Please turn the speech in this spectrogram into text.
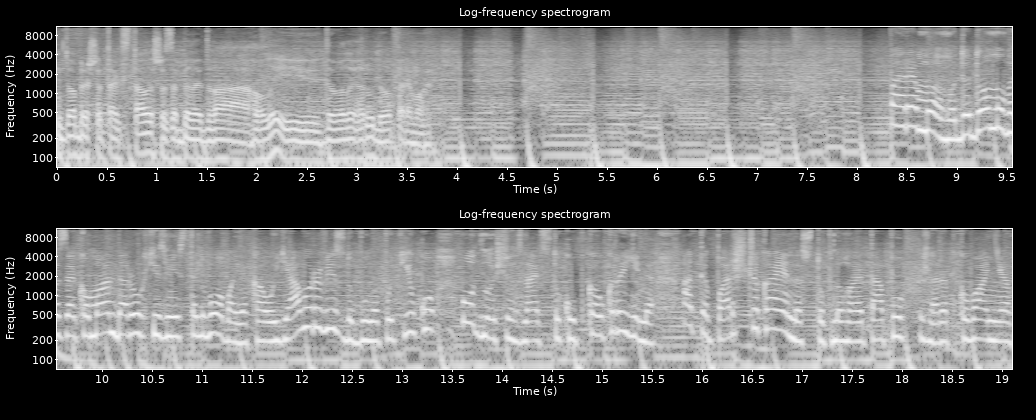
добре, що так стало, що забили два голи і довели гру до перемоги. Перемогу додому везе команда Рух із міста Львова, яка у Яворові здобула путівку одну 16 Кубка України. А тепер чекає наступного етапу жеребкування.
